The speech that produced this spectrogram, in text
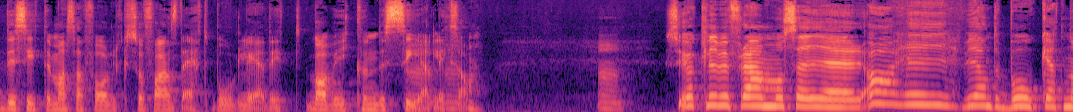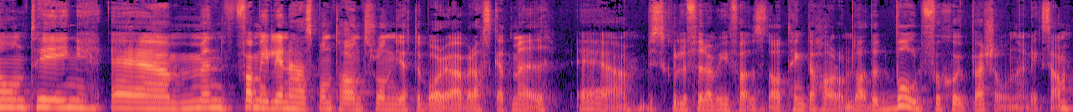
det sitter massa folk så fanns det ett bord ledigt, vad vi kunde se liksom. Så jag kliver fram och säger, ja ah, hej, vi har inte bokat någonting. Eh, men familjen är här spontant från Göteborg och överraskat mig. Eh, vi skulle fira min födelsedag och tänkte ha om du hade ett bord för sju personer liksom.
